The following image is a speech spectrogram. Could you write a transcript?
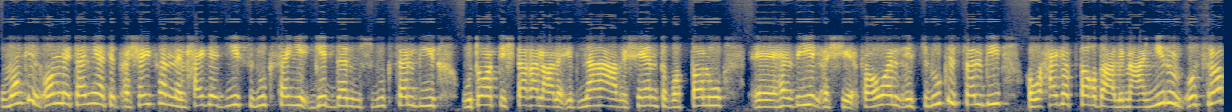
وممكن أم تانية تبقى شايفة إن الحاجة دي سلوك سيء جدا وسلوك سلبي وتقعد تشتغل على ابنها علشان تبطلوا آه هذه الأشياء. فهو السلوك السلبي هو حاجة بتخضع لمعايير الأسرة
